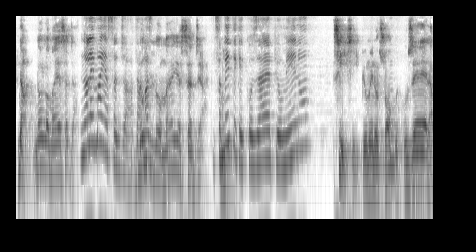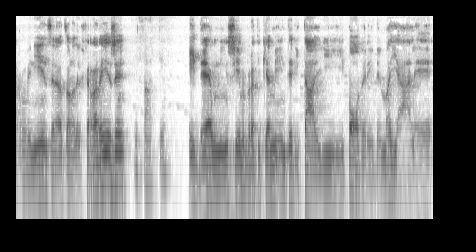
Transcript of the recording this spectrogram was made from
No, non l'ho mai assaggiata. Non l'hai mai assaggiata? Non l'ho mai assaggiata. Sapete che cos'è più o meno? Sì, sì, più o meno so mm. cos'è, la provenienza è nella zona del Ferrarese. Infatti ed è un insieme praticamente di tagli poveri del maiale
